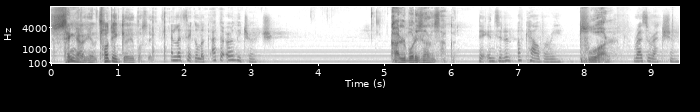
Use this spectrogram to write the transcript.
생략해 초대교회 보세요. And let's take a look at the early church. 갈보리산 사건, The incident of Calvary, 부활, resurrection.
